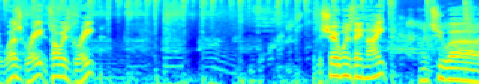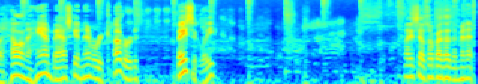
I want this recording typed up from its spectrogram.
It was great. It's always great. The show Wednesday night went to uh, hell in a handbasket, never recovered, basically. Like I said, I'll talk about that in a minute.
